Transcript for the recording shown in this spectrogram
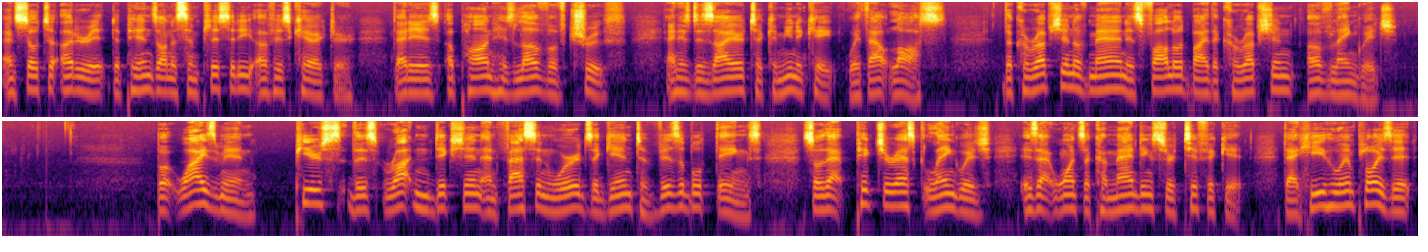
and so to utter it depends on the simplicity of his character, that is, upon his love of truth and his desire to communicate without loss. The corruption of man is followed by the corruption of language. But wise men pierce this rotten diction and fasten words again to visible things, so that picturesque language is at once a commanding certificate that he who employs it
